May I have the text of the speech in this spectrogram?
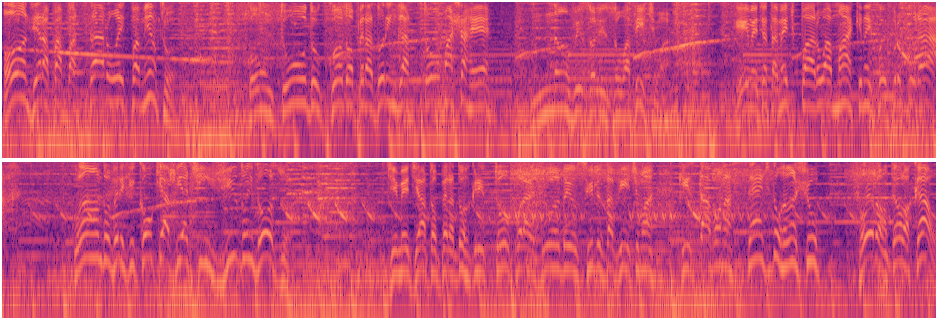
onde era para passar o equipamento. Contudo, quando o operador engatou marcha ré, não visualizou a vítima. Imediatamente parou a máquina e foi procurar. Quando verificou que havia atingido o idoso, de imediato, o operador gritou por ajuda e os filhos da vítima, que estavam na sede do rancho, foram até o local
